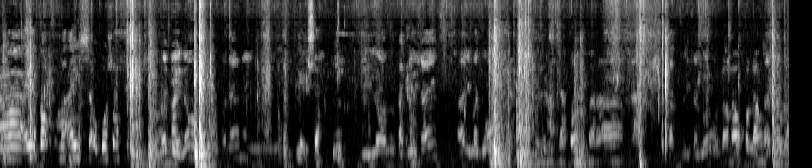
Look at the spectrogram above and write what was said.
Ah, ay ito, maayos sa uboso. Ano, Jilo? Tatlo isa. Jilo, ano, tatlo isa eh. Ah, lima doon. Para tatlo isa doon. Kulang na, kulang.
